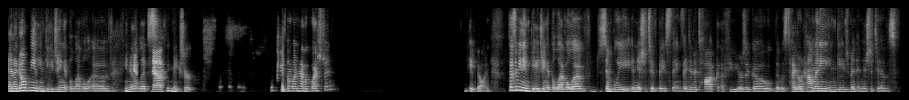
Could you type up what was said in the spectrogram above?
And I don't mean engaging at the level of, you know, let's yeah. make sure. Someone have a question? Keep going. Doesn't mean engaging at the level of simply initiative based things. I did a talk a few years ago that was titled, How Many Engagement Initiatives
